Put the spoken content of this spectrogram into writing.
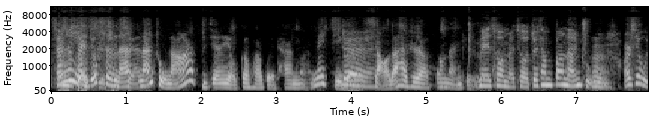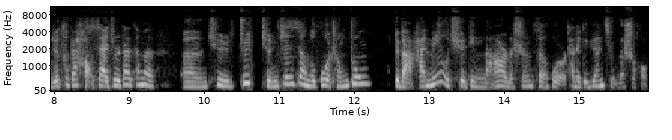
其实也就是男男主男二之间有各怀鬼胎嘛，那几个小的还是要帮男主。没错没错，对他们帮男主，而且我觉得特别好在就是在他们嗯去追寻真相的过程中。对吧？还没有确定男二的身份或者他这个冤情的时候，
